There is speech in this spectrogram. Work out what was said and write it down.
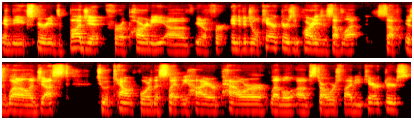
And the experience budget for a party of, you know, for individual characters and parties and stuff, like, stuff is what I'll adjust to account for the slightly higher power level of Star Wars 5e characters.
